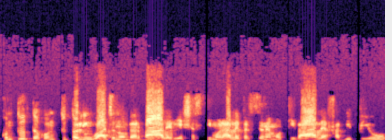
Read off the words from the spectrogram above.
con, tutto, con tutto il linguaggio non verbale, riesci a stimolare le persone, a motivarle, a far di più,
